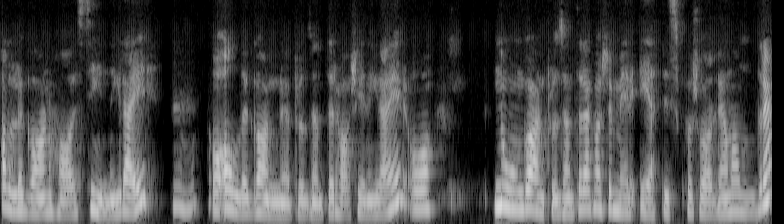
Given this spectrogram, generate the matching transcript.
alle garn har sine greier. Mhm. Og alle garnprodusenter har sine greier. Og noen garnprodusenter er kanskje mer etisk forsvarlige enn andre.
